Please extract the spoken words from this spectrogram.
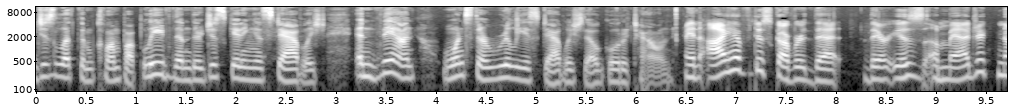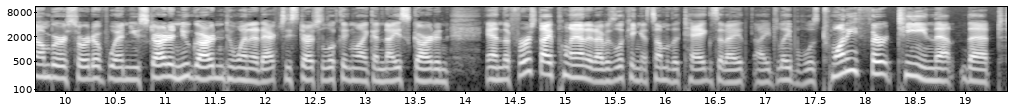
just let them clump up, leave them. They're just getting established. And then once they're really established, they'll go to town. And I have discovered that there is a magic number sort of when you start a new garden to when it actually starts looking like a nice garden. And the first I planted, I was looking at some of the tags that I, I labeled was 2013 that that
